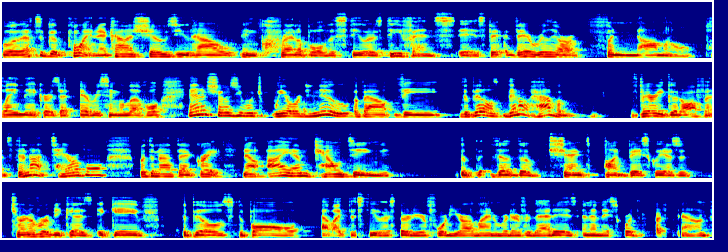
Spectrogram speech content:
Well, that's a good point. And it kind of shows you how incredible the Steelers' defense is. They, they really are phenomenal playmakers at every single level. And it shows you what we already knew about the the Bills. They don't have a very good offense. They're not terrible, but they're not that great. Now, I am counting the the, the shanked punt basically as a turnover because it gave the Bills the ball at like the Steelers 30 or 40 yard line or whatever that is, and then they scored the touchdown.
